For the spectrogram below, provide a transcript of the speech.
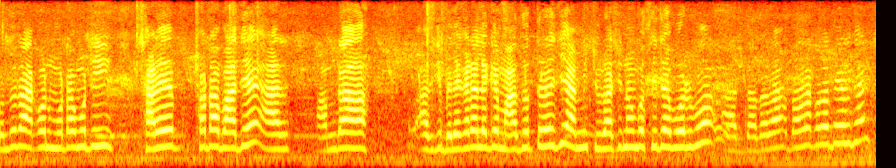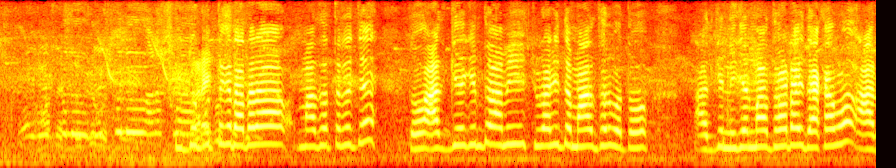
বন্ধুরা এখন মোটামুটি সাড়ে ছটা বাজে আর আমরা আজকে বেলেঘাটা লেগে মাছ ধরতে রয়েছি। আমি চুরাশি নম্বর সিটে বসবো। আর দাদারা দাদারা কোথা থেকে এসেছেন? সূর্যপুর থেকে দাদারা মাছ ধরতে রয়েছে তো আজকে কিন্তু আমি চুরাশিতে মাছ ধরবো। তো আজকে নিজের মাছ ধরাটাই দেখাবো আর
